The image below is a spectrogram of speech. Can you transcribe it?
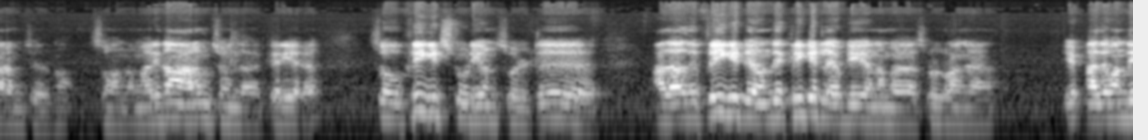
ஆரம்பிச்சிருந்தோம் ஸோ அந்த மாதிரி தான் ஆரம்பித்தோம் இந்த கரியரை ஸோ ஃப்ரீ கிட் ஸ்டுடியோன்னு சொல்லிட்டு அதாவது ஃப்ரீ கிட் வந்து கிரிக்கெட்டில் எப்படி நம்ம சொல்கிறாங்க அது வந்து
